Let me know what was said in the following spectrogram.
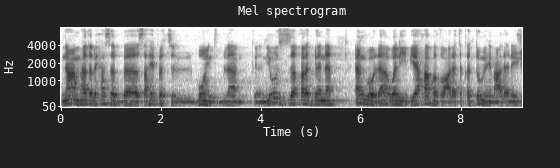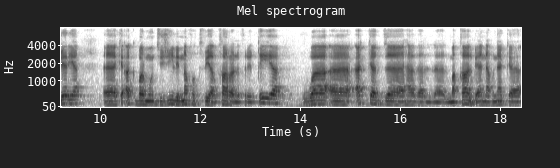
نعم هذا بحسب صحيفة البوينت بلانك نيوز قالت بأن أنغولا وليبيا حافظوا على تقدمهم على نيجيريا آه، كأكبر منتجي للنفط في القارة الأفريقية. وأكد هذا المقال بأن هناك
